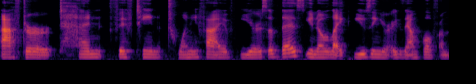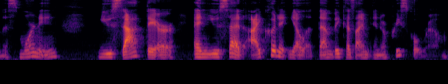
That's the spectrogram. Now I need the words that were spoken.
after 10, 15, 25 years of this, you know, like using your example from this morning, you sat there and you said, I couldn't yell at them because I'm in a preschool room.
